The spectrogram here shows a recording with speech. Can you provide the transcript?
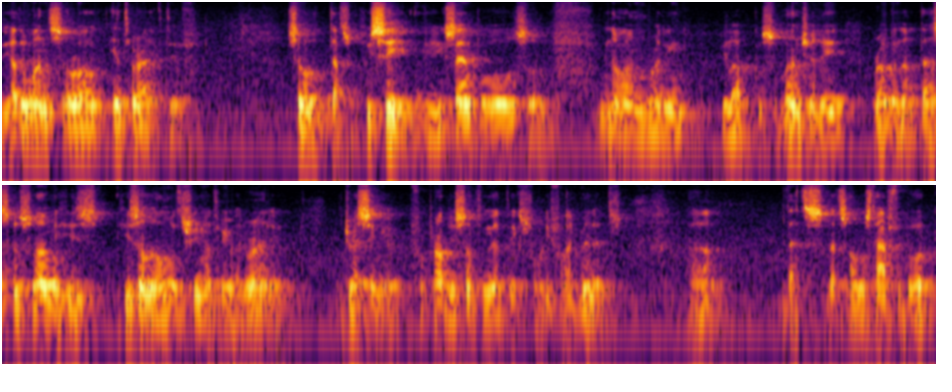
the other ones are all interactive. So that's what we see, the examples of, you know, I'm writing Vilapa Kusumanjali, Raghunath Das Goswami, he's, he's alone with Srimati Radharani, addressing her for probably something that takes 45 minutes. Uh, that's, that's almost half the book,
